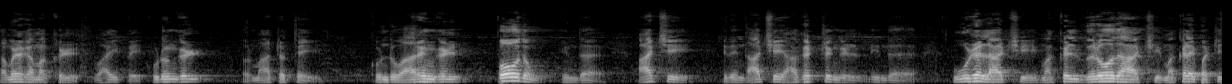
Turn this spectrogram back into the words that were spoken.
தமிழக மக்கள் வாய்ப்பை கொடுங்கள் ஒரு மாற்றத்தை கொண்டு வாருங்கள். போதும் இந்த ஆட்சி இது இந்த ஆட்சியை அகற்றுங்கள். இந்த ஊழல் ஆட்சி மக்கள் விரோத ஆட்சி மக்களை பற்றி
